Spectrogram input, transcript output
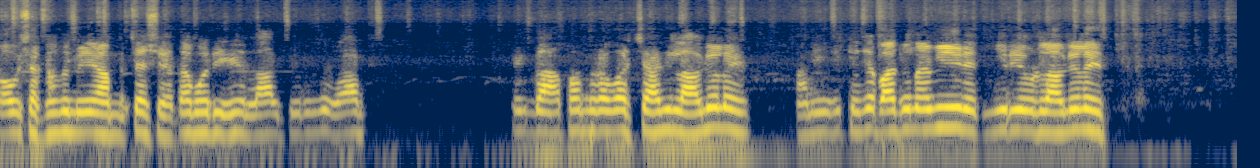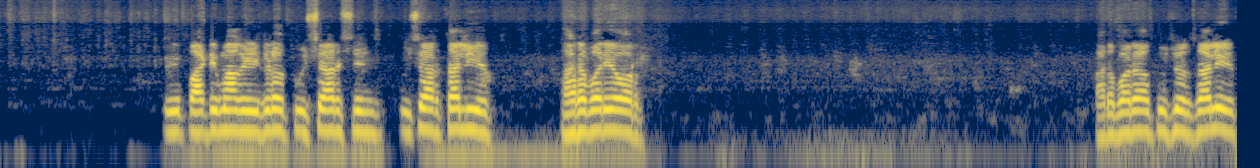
पाहू शकता तुम्ही आमच्या शेतामध्ये हे लाल चिरूचं झाड एक दहा पंधरा वर्ष आधी लावलेलं आहे आणि त्याच्या बाजूला विहीर आहेत विहिरीवर लावलेलं आहेत. हे पाठीमागे इकडं तुषार शिं तुषार चाली आहेत हरभऱ्यावर. हरभऱ्यावर तुषार चाली आहेत.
